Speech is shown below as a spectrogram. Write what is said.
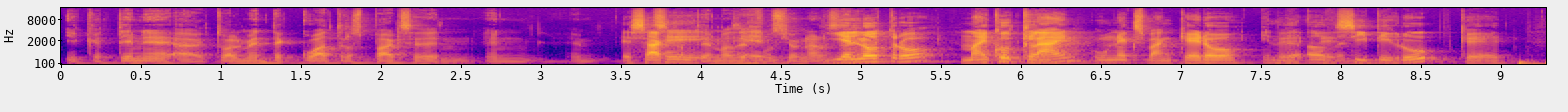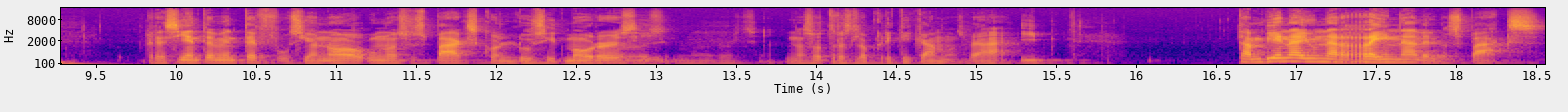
Y que tiene actualmente cuatro SPACs en, en- en Exacto. Sí, temas de eh, fusionarse. Y el otro, Michael Cooking. Klein, un ex banquero In de, the de. Citigroup que recientemente fusionó uno de sus SPACs con Lucid Motors y nosotros lo criticamos, ¿verdad? Y también hay una reina de los SPACs.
